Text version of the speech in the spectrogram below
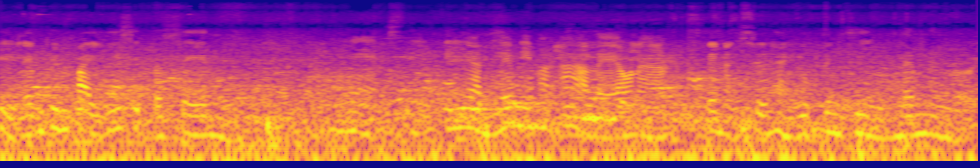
4 เล่มขึ้นไป 20%นี่สีเปียนเล่มนี้พักอ่านแล้วนะ เป็นหนังสือแห่งยุคจริงๆ เล่มหนึ่งเลย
